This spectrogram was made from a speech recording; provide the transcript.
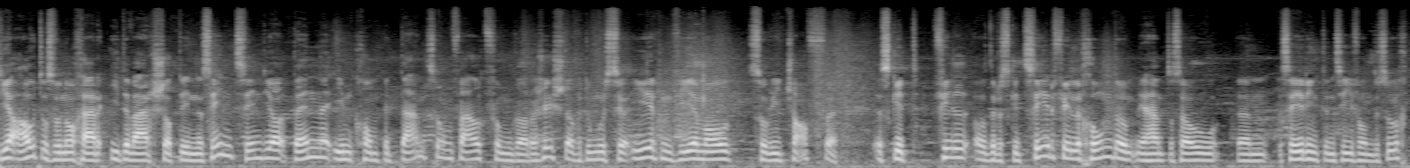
die Autos, die nachher in der Werkstatt drin sind, sind ja dann im Kompetenzumfeld des Garagisten, aber du musst ja irgendwie mal so weit arbeiten. Es gibt viel, oder es gibt sehr viele Kunden, und wir haben das auch ähm, sehr intensiv untersucht,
